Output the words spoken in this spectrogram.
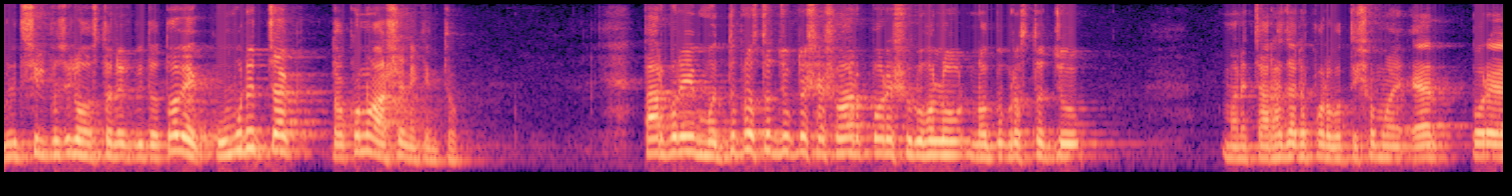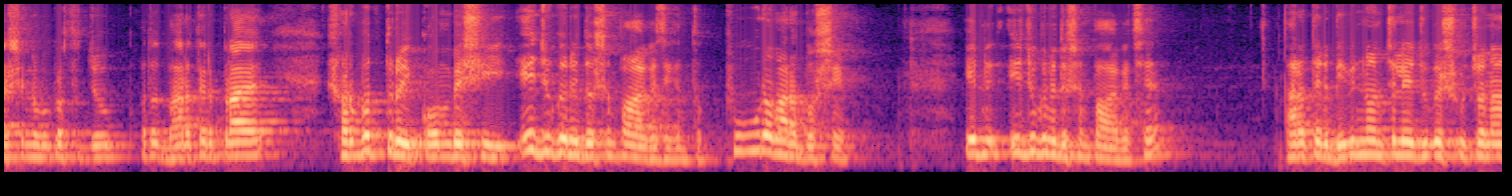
মৃৎশিল্প ছিল হস্তনির্মিত। তবে কুমোরের চাক তখনও আসেনি কিন্তু। তারপরে এই মধ্যপ্রস্তর যুগটা শেষ হওয়ার পরে শুরু হলো নব্যপ্রস্তর যুগ মানে চার হাজারের পরবর্তী সময়। এর পরে আসে নবপ্রস্তর যুগ, অর্থাৎ ভারতের প্রায় সর্বত্রই কম বেশি এই যুগের নিদর্শন পাওয়া গেছে কিন্তু পুরো ভারতবর্ষে। এই এই যুগের নিদর্শন পাওয়া গেছে। ভারতের বিভিন্ন অঞ্চলে এই যুগের সূচনা,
